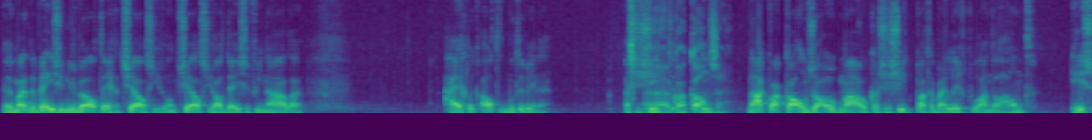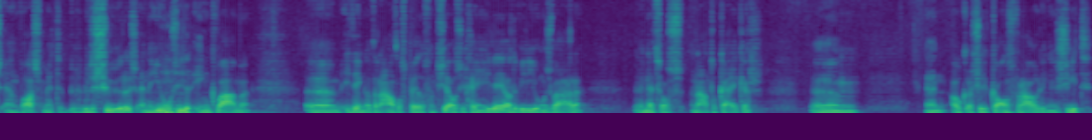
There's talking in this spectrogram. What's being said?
Eh, maar dat wees hij nu wel tegen Chelsea. Want Chelsea had deze finale eigenlijk altijd moeten winnen. Als je ziet, Eh, qua kansen. nou, qua kansen ook, maar ook als je ziet wat er bij Liverpool aan de hand is en was met de blessures en de jongens die erin kwamen. Ehm, ik denk dat een aantal spelers van Chelsea geen idee hadden wie die jongens waren. Eh, net zoals een aantal kijkers. Ehm, en ook als je de kansverhoudingen ziet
